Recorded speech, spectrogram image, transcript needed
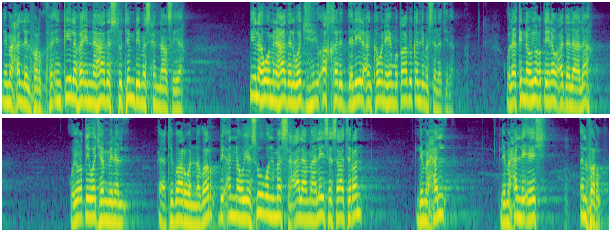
لمحل الفرض. فإن قيل فإن هذا استتم بمسح الناصية. قيل هو من هذا الوجه يؤخر الدليل عن كونه مطابقا لمسألتنا. ولكنه يعطي نوع دلالة ويعطي وجها من الاعتبار والنظر بأنه يسوغ المسح على ما ليس ساترا لمحل لمحل إيش؟ الفرض.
